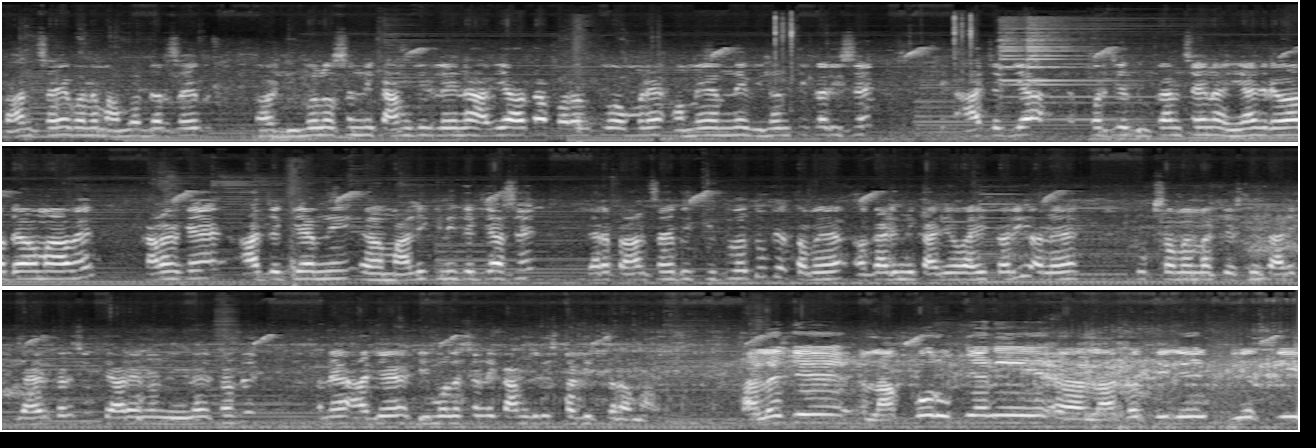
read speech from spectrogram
પ્રાંત સાહેબ અને મામલતદાર સાહેબ ડિમોલેશનની કામગીરી લઈને આવ્યા હતા, પરંતુ અમને અમે એમને વિનંતી કરી છે કે આ જગ્યા પર જે દુકાન છે એને અહીંયા જ રહેવા દેવામાં આવે. કારણ કે આ જગ્યા એમની માલિકની જગ્યા છે. ત્યારે પ્રાંત સાહેબે કીધું હતું કે તમે અગાડીની કાર્યવાહી કરી અને ટૂંક સમયમાં કેસની તારીખ જાહેર કરીશું. ત્યારે એનો નિર્ણય થશે. અને આજે ડિમોલેશનની કામગીરી સ્થગિત કરવામાં આવી હાલે જે લાખો રૂપિયાની લાગતથી જે પીએચસી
